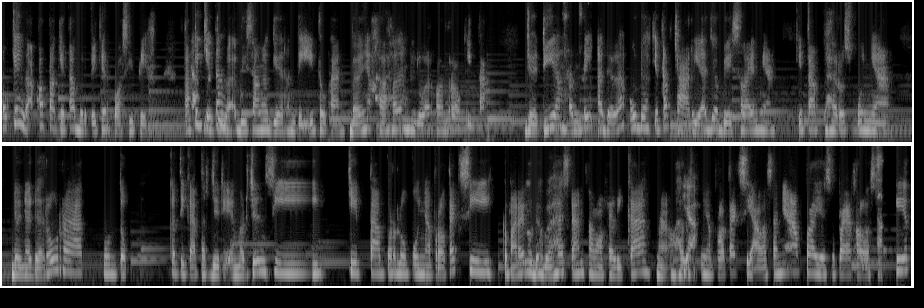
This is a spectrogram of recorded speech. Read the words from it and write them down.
Oke, nggak apa-apa kita berpikir positif, tapi ya, kita nggak bisa ngegaranti itu kan. Banyak hal-hal yang di luar kontrol kita. Jadi yang penting adalah udah kita cari aja baseline-nya. Kita harus punya dana darurat untuk ketika terjadi emergency, kita perlu punya proteksi. Kemarin udah bahas kan sama Velika. Nah, harus ya. punya proteksi. Alasannya apa ya supaya kalau sakit,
